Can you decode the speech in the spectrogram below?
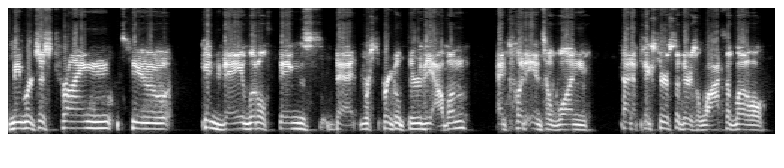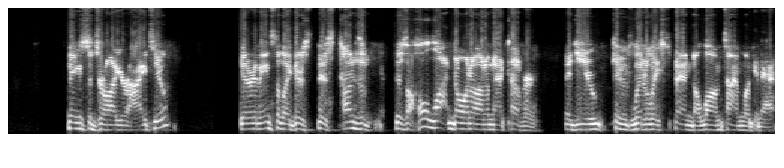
we were just trying to convey little things that were sprinkled through the album and put into one kind of picture. So there's lots of little things to draw your eye to. You know what I mean? So like there's there's tons of there's a whole lot going on on that cover that you can literally spend a long time looking at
